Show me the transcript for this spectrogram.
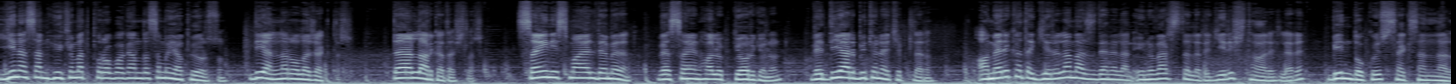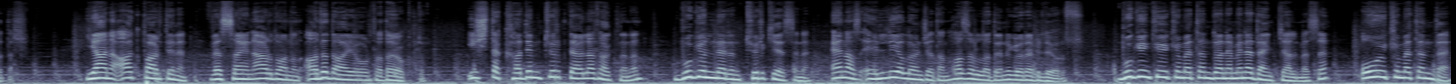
yine sen hükümet propagandası mı yapıyorsun diyenler olacaktır. Değerli arkadaşlar, Sayın İsmail Demir'in ve Sayın Haluk Görgün'ün ve diğer bütün ekiplerin Amerika'da girilemez denilen üniversitelere giriş tarihleri 1980'lerdir. Yani AK Parti'nin ve Sayın Erdoğan'ın adı dahi ortada yoktu. İşte kadim Türk devlet aklının bugünlerin Türkiye'sini en az 50 yıl önceden hazırladığını görebiliyoruz. Bugünkü hükümetin dönemine denk gelmesi o hükümetin de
